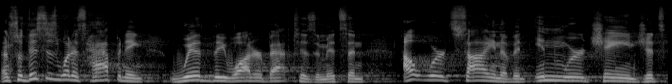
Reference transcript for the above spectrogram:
And so, this is what is happening with the water baptism. It's an outward sign of an inward change. It's,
